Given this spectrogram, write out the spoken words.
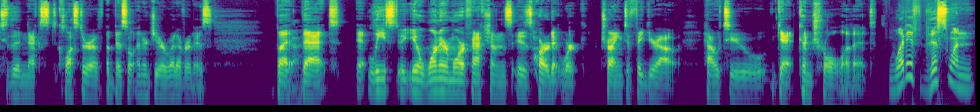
to the next cluster of abyssal energy or whatever it is. But Yeah. that at least you know one or more factions is hard at work trying to figure out how to get control of it. What if this one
